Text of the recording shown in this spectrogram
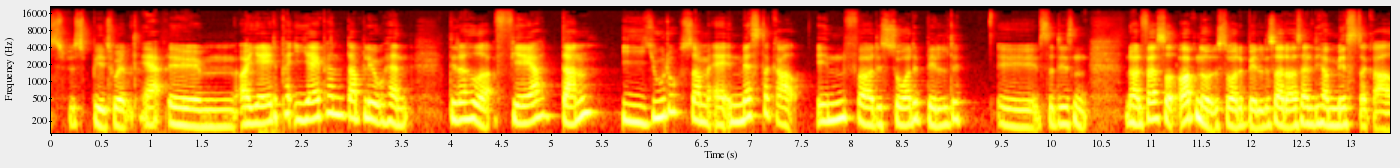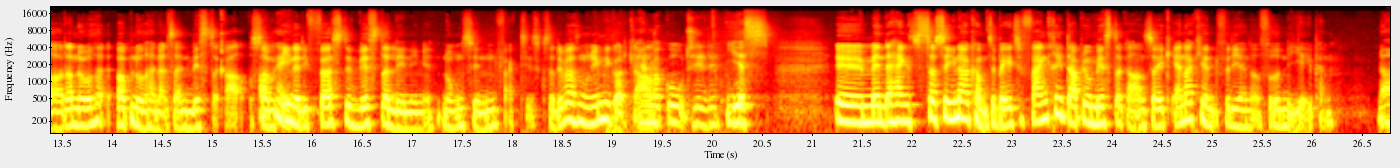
sp- spirituelt. Ja. Øhm, og i Japan, i Japan, der blev han det, der hedder fjerde dan i judo, som er en mestergrad inden for det sorte bælte. Øh, så det er sådan, når han først havde opnået det sorte bælte, så er der også alle de her mestergrader, og der nåede, opnåede han altså en mestergrad, som Okay. en af de første vesterlændinge nogensinde faktisk. Så det var sådan rimelig godt klaret. Han var god til det. Yes. Øh, men da han så senere kom tilbage til Frankrig, der blev mestergraden så ikke anerkendt, fordi han havde fået den i Japan. Nå.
